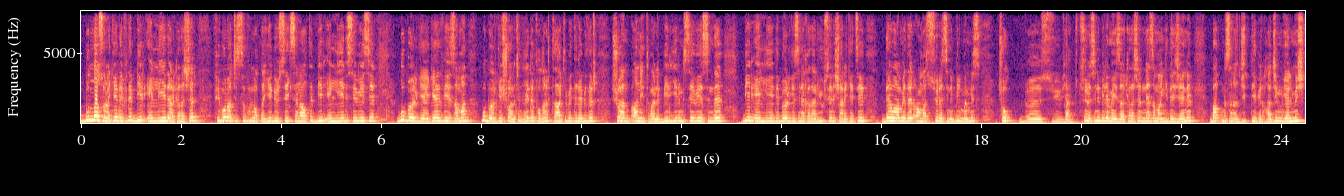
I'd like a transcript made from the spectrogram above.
Bundan sonraki hedefi de 1.57 arkadaşlar. Fibonacci 0.786 1.57 seviyesi. Bu bölgeye geldiği zaman bu bölge şu an için hedef olarak takip edilebilir. Şu an an itibariyle 1.20 seviyesinde 1.57 bölgesine kadar yükseliş hareketi devam eder ama süresini bilmemiz çok e, yani süresini bilemeyiz arkadaşlar. Ne zaman gideceğini bakmışsınız ciddi bir hacim gelmiş.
